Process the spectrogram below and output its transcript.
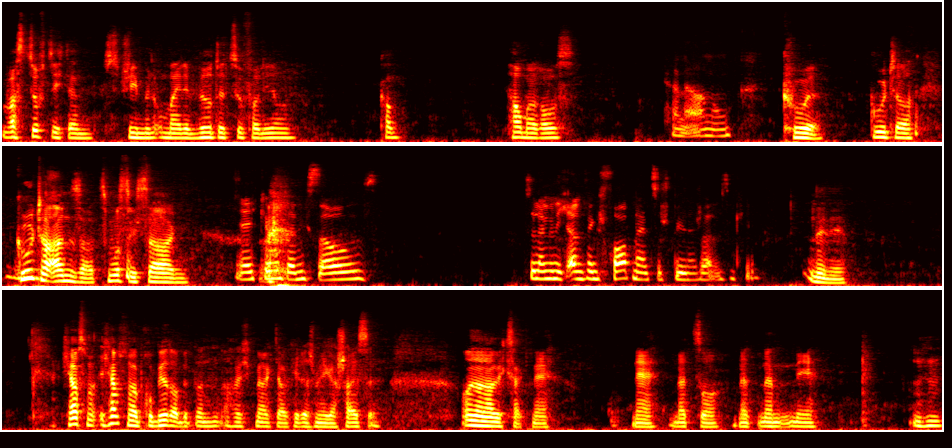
Was dürfte ich denn streamen, um meine Würde zu verlieren? Komm. Hau mal raus. Keine Ahnung. Cool. Guter, guter Ansatz, muss ich sagen. Ja, ich kenne mich da nicht so aus. Solange du nicht anfängst, Fortnite zu spielen, ist alles okay. Nee, nee. Ich hab's mal, ich hab's mal probiert, aber dann habe ich gemerkt, ja, okay, das ist mega scheiße. Und dann habe ich gesagt, nee. Nee, nicht so. Nicht, nicht, nee. Mhm.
